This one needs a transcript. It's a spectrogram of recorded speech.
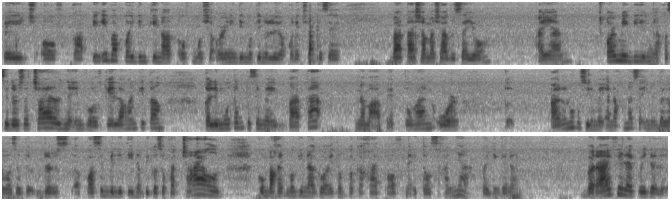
page of cup. Yung iba pwedeng kinot off mo siya or hindi mo tinuloy yung connection kasi bata siya masyado sa'yo. Ayan. Or maybe yun nga, kasi there's a child na involved. Kailangan kitang kalimutan kasi may bata na maapektuhan or I don't know kung sino may anak na sa inyong dalawa. So, there's a possibility na because of a child, kung bakit mo ginagawa itong pagka-cut off na ito sa kanya. Pwedeng ganun. But I feel like with the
